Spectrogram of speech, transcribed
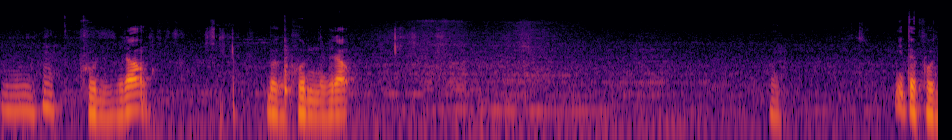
อืมพุ่นพี่น้องเบิ่งพุ่นนี่พี่น้อง มีแต่พุ่น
